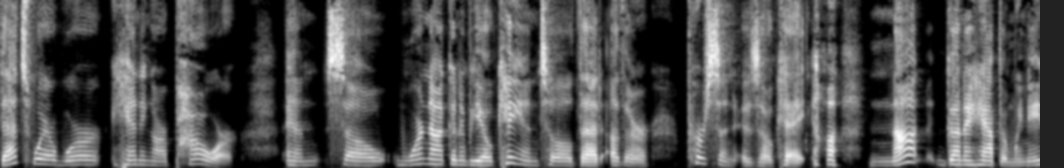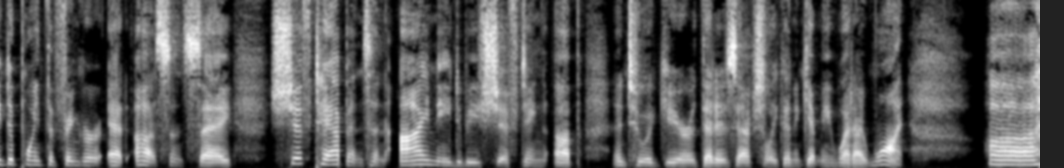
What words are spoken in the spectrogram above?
that's where we're handing our power. And so we're not going to be okay until that other person is okay. Not going to happen. We need to point the finger at us and say, shift happens and I need to be shifting up into a gear that is actually going to get me what I want. Uh,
